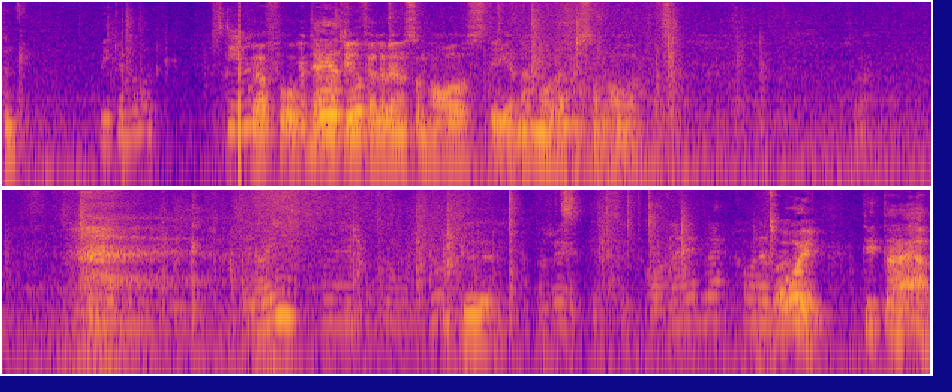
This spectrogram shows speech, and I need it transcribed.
den. Vilken var det? Jag Stenen? har frågat Nej, till något tror- tillfälle vem som har stenen och vem som har... Oj! Titta här!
